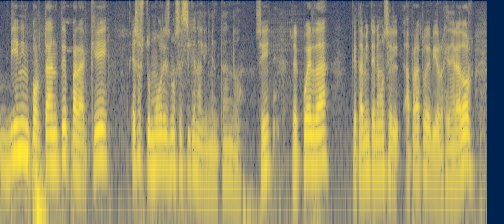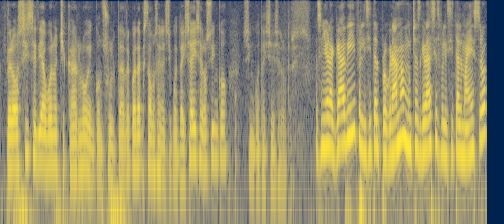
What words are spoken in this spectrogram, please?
bien importante para que esos tumores no se sigan alimentando, sí. Recuerda que también tenemos el aparato de bioregenerador, pero sí sería bueno checarlo en consulta. Recuerda que estamos en el 5605-5603. La señora Gaby felicita el programa, muchas gracias, felicita al maestro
